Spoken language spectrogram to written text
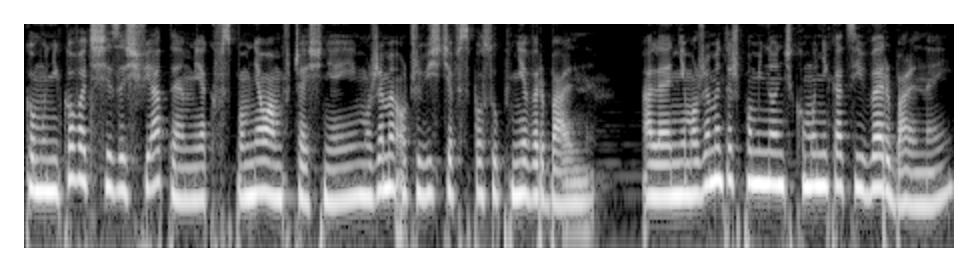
Komunikować się ze światem, jak wspomniałam wcześniej, możemy oczywiście w sposób niewerbalny, ale nie możemy też pominąć komunikacji werbalnej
